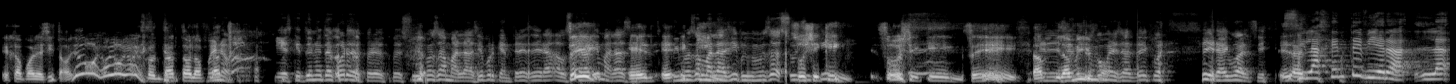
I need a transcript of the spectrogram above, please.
el japonesito, "Ay, ay, ay, ay", contar todos los Bueno, platos. y es que tú no te acuerdas, pero después fuimos a Malasia porque en tres era Australia y Malasia. el- el- fuimos a King. Malasia y fuimos a Sushi, Sushi King. King, Sushi King, sí, en el y lo mismo. comercial de Era igual, sí. Era- Si la gente viera la,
